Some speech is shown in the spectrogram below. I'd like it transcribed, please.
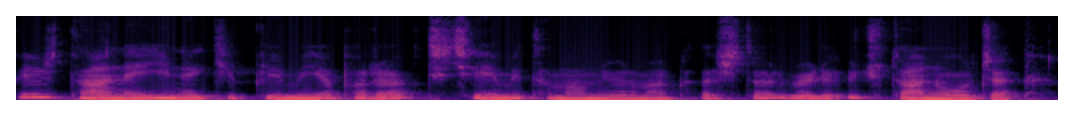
Bir tane yine kipriğimi yaparak çiçeğimi tamamlıyorum arkadaşlar. Böyle üç tane olacak.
